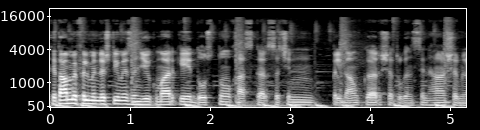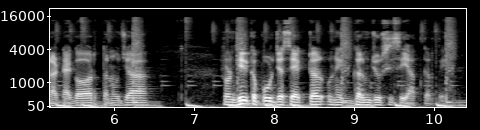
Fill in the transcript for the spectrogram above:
किताब में फ़िल्म इंडस्ट्री में संजीव कुमार के दोस्तों, खासकर सचिन पिलगांवकर, शत्रुघ्न सिन्हा, शर्मिला टैगोर, तनुजा, रणधीर कपूर जैसे एक्टर उन्हें गर्मजोशी से याद करते हैं।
